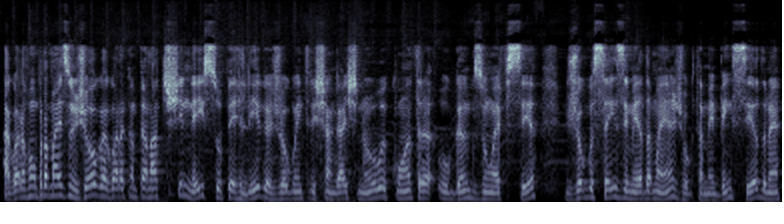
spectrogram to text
Agora vamos para mais um jogo, agora campeonato chinês Superliga, jogo entre Xangai Shenhua contra o Gangzhou FC, jogo 6 e meia da manhã, jogo também bem cedo, né?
